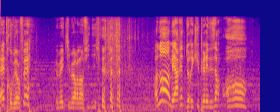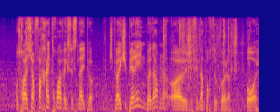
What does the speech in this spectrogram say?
Eh, trop bien fait Le mec qui meurt à l'infini. Ah non, mais arrête de récupérer des armes. Oh On se sur Far Cry 3 avec ce sniper. Je peux récupérer une bonne arme là? Oh, j'ai fait n'importe quoi là. Bon, ouais.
